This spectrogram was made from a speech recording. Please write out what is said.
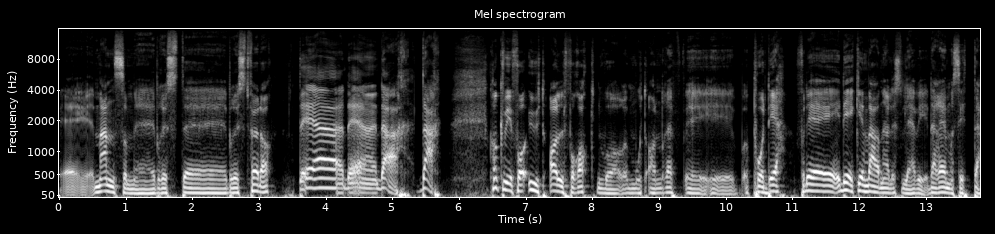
eh, menn som er bryst, eh, brystføder, er, det er der. Der. Kan ikke vi få ut all forakten vår mot andre eh, på det? For det, det, er ikke en verden jeg har lyst til å leve i, der jeg må sitte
